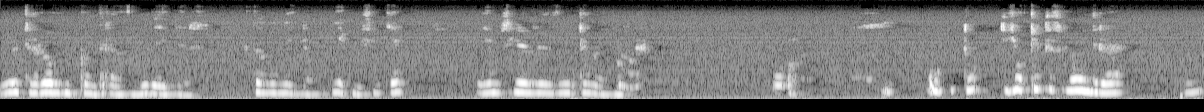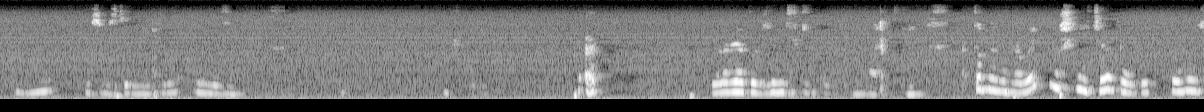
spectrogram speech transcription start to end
Zły czarownik kontra zły też. Kto by wygrał? Jak myślicie? Ja myślę, że zły czarownik. O, o to, to jakie to jest mądre. Mhm. Oczywiście mądre. Może. Gladiator rzymski kontra martwy. Kto by wygrał? Jak myślicie? Naprawdę, powiedz.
